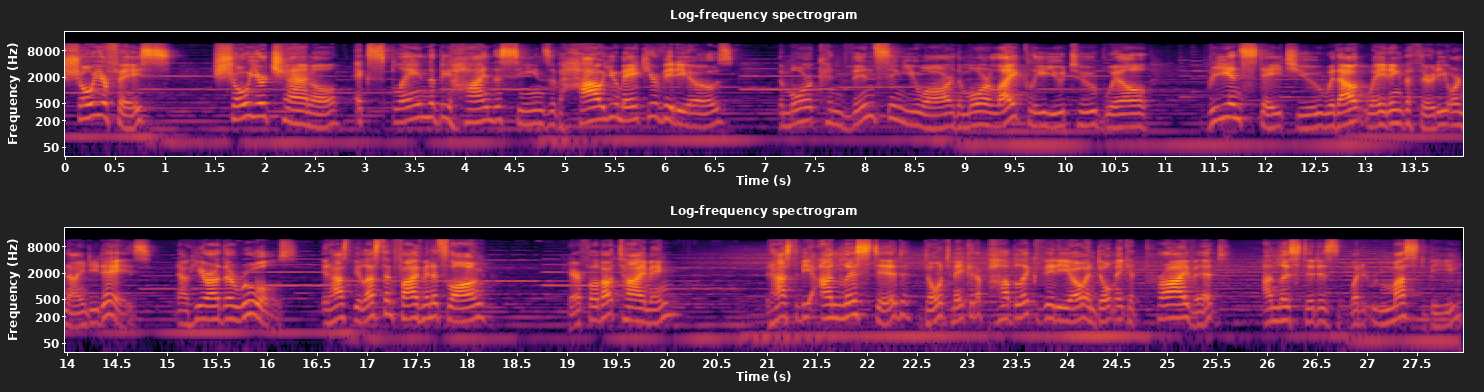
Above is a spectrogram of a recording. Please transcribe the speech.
show your face, show your channel, explain the behind the scenes of how you make your videos, the more convincing you are, the more likely YouTube will reinstate you without waiting the 30 or 90 days. Now, here are the rules. It has to be less than five minutes long. Careful about timing. It has to be unlisted. Don't make it a public video and don't make it private. Unlisted is what it must be.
